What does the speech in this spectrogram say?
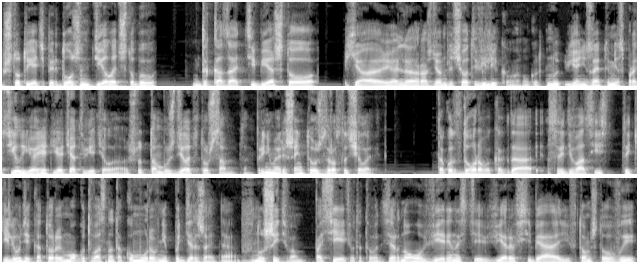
что-то я теперь должен делать, чтобы доказать тебе, что я реально рожден для чего-то великого. Он говорит, ну, я не знаю, ты меня спросил, я, я, я тебе ответила. Что ты там будешь делать, ты уж сам там, принимай решение, ты уже взрослый человек. Так вот, здорово, когда среди вас есть такие люди, которые могут вас на таком уровне поддержать, да? внушить вам, посеять вот это вот зерно уверенности, веры в себя и в том, что вы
